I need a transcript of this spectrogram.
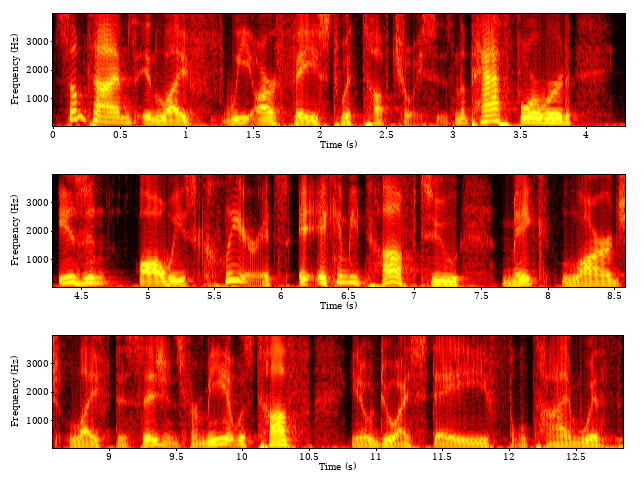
sometimes in life we are faced with tough choices, and the path forward isn't always clear. It's it, can be tough to make large life decisions. For me, it was tough. You know, do I stay full time with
